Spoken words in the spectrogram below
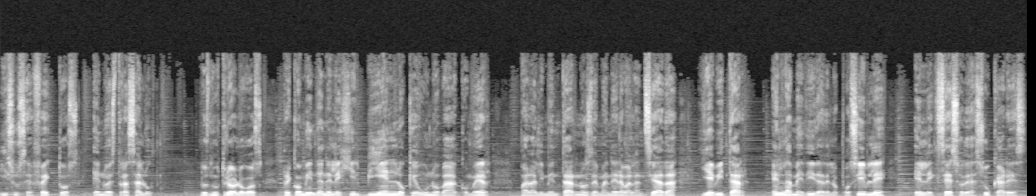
y sus efectos en nuestra salud. Los nutriólogos recomiendan elegir bien lo que uno va a comer para alimentarnos de manera balanceada y evitar, en la medida de lo posible, el exceso de azúcares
